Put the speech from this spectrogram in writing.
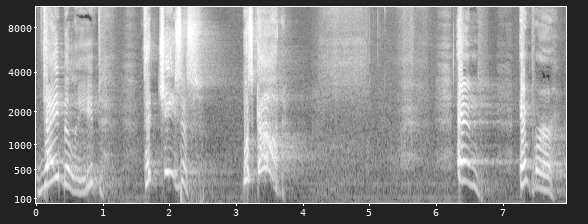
they believed that Jesus was God. And Emperor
